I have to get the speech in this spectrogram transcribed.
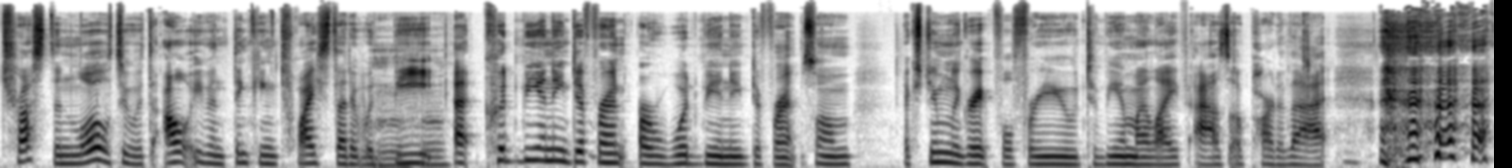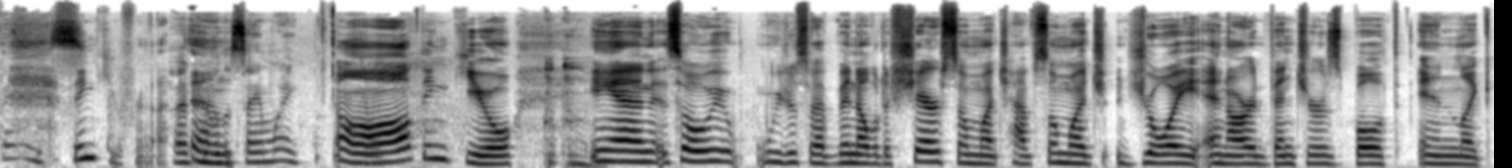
trust and loyalty without even thinking twice that it would be mm-hmm. it could be any different or would be any different. So I'm extremely grateful for you to be in my life as a part of that. Thank you for that. I feel Um, the same way. Oh, thank you. and so we, we just have been able to share so much, have so much joy in our adventures, both in like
